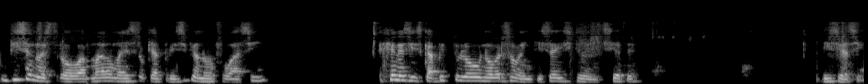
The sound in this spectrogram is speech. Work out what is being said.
dice nuestro amado maestro que al principio no fue así. Génesis capítulo 1, verso 26 y 27. Dice así.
